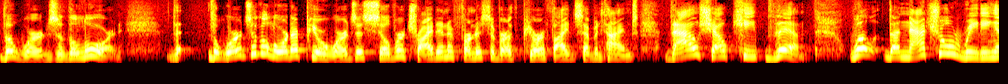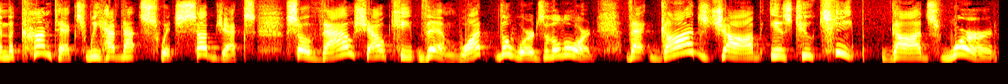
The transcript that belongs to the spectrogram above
The words of the Lord. The, the words of the Lord are pure words, as silver tried in a furnace of earth, purified seven times. Thou shalt keep them. Well, the natural reading and the context, we have not switched subjects. So thou shalt keep them. What? The words of the Lord. That God's job is to keep God's word.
